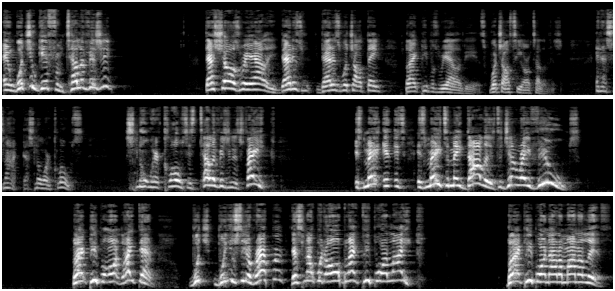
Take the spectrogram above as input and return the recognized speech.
And what you get from television, that's y'all's reality. That is that is what y'all think black people's reality is. What y'all see on television. And that's not. That's nowhere close. It's nowhere close. It's television is fake. It's made it's it's made to make dollars, to generate views. Black people aren't like that. Which when you see a rapper, that's not what all black people are like. Black people are not a monolith.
